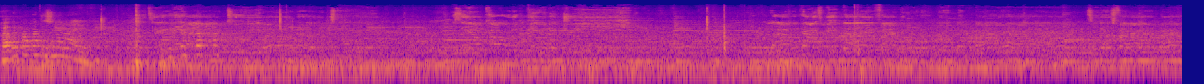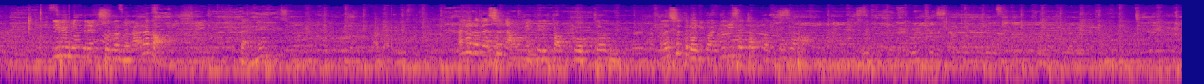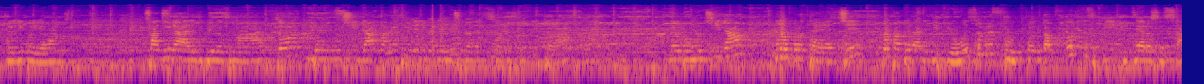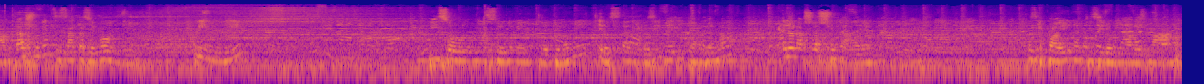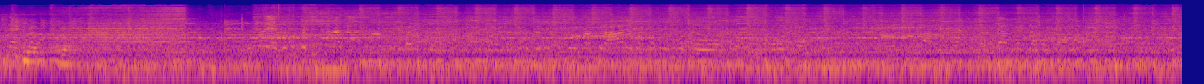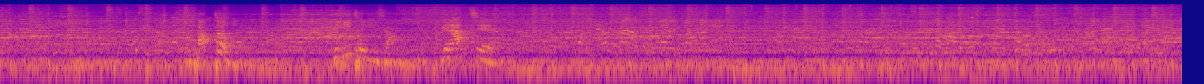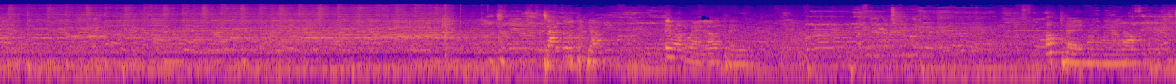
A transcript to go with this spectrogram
Vabbè, ma quante ce ne hai? Li vuoi mettere in sovrannolara? No. Bene. Allora adesso andiamo a mettere il top coat. Adesso te lo ricordi Lisa il top coat cosa fa? Lo dico io, va. Fa durare di più lo smalto, lucida, guarda che viene bello lucido adesso eh. Lo lucida, lo protegge, lo fa durare di più e soprattutto il top coat speed 0,60 asciuga in 60 secondi. Quindi bisogna assolutamente tu lo metti, lo stagli così, vedi piano piano e lo lasci asciugare. Così poi non ti si rovina lo ti dura di più. Poi è comunque tutta Emanuela, okay. Okay, Emanuela.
